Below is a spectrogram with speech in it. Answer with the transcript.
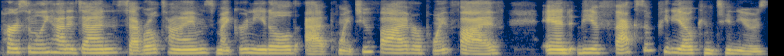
personally had it done several times, microneedled at 0.25 or 0.5, and the effects of PDO continues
